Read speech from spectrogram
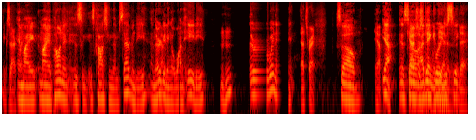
Exactly. and my my opponent is is costing them 70 and they're Yeah. getting a 180, Mhm. they're winning. That's right. So Yeah. yeah, and so I think we're just seeing day.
